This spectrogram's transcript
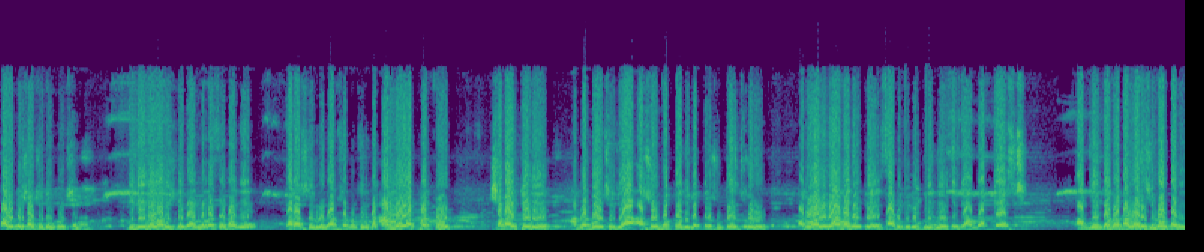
কাউকে সচেতন করছে না। বিভিন্ন মানুষকে ব্র্যান্ড বানিয়ে তারা সেগুলো ব্যবসা করছে, কিন্তু আমরাই একমাত্র সবাইকে নিয়ে আমরা বলছি যে আসুন ভোক্তা অধিদপ্তর আসুন টেস্ট করুন। এবং অলরেডি আমাদেরকে সার্টিফিকেট দিয়ে দিয়েছে যে আমরা বেস্ট আর যেহেতু আমরা বাংলাদেশি কোম্পানি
